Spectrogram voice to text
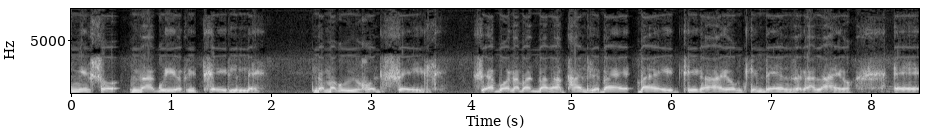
ngisho nakuyi retail le noma kuyi wholesale siyabona abantu bangaphandle bayayitika yonke into eyenzekalayo eh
